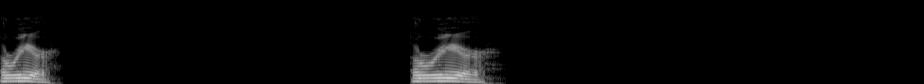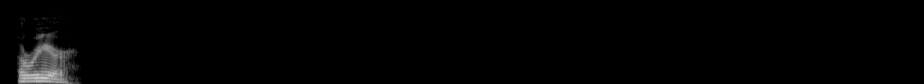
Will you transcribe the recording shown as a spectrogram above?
arrear arrear arrear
